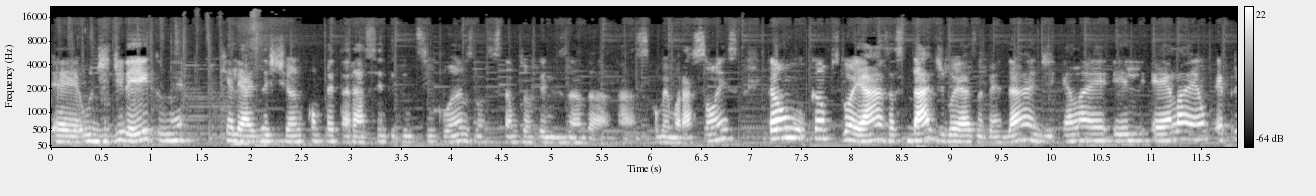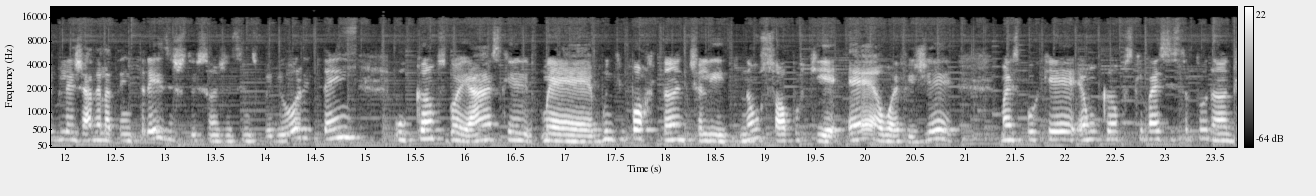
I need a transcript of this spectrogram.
é, o de Direito, né? que aliás neste ano completará 125 anos, nós estamos organizando a, as comemorações. Então, o Campus Goiás, a cidade de Goiás, na verdade, ela é, ele, ela é, é privilegiada, ela tem três instituições de ensino superior e tem o Campus Goiás, que é muito importante ali, não só porque é a UFG, mas porque é um campus que vai se estruturando.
